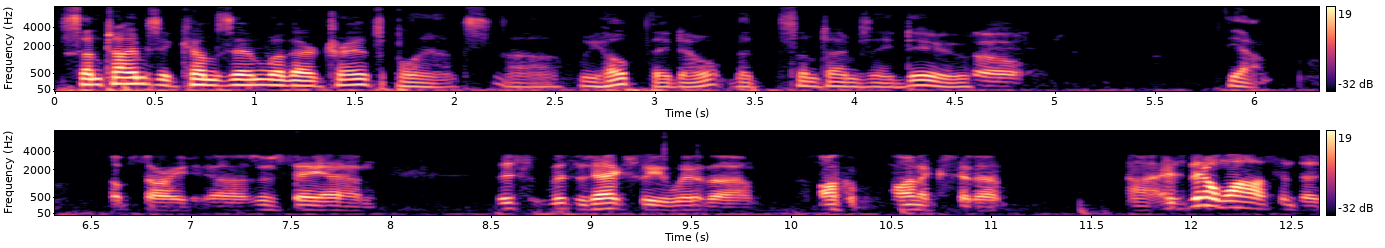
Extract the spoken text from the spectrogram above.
Sometimes it comes in with our transplants. Uh, we hope they don't, but sometimes they do. So, Yeah. I'm sorry. Uh, I was going to say, um, this this is actually with uh, aquaponics setup. Uh, it's been a while since I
